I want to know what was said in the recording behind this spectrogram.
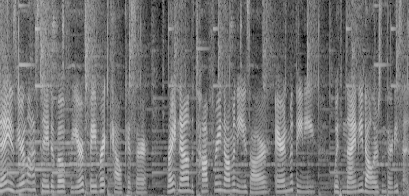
Today is your last day to vote for your favorite cow kisser. Right now, the top three nominees are Aaron Matheny with $90.30,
